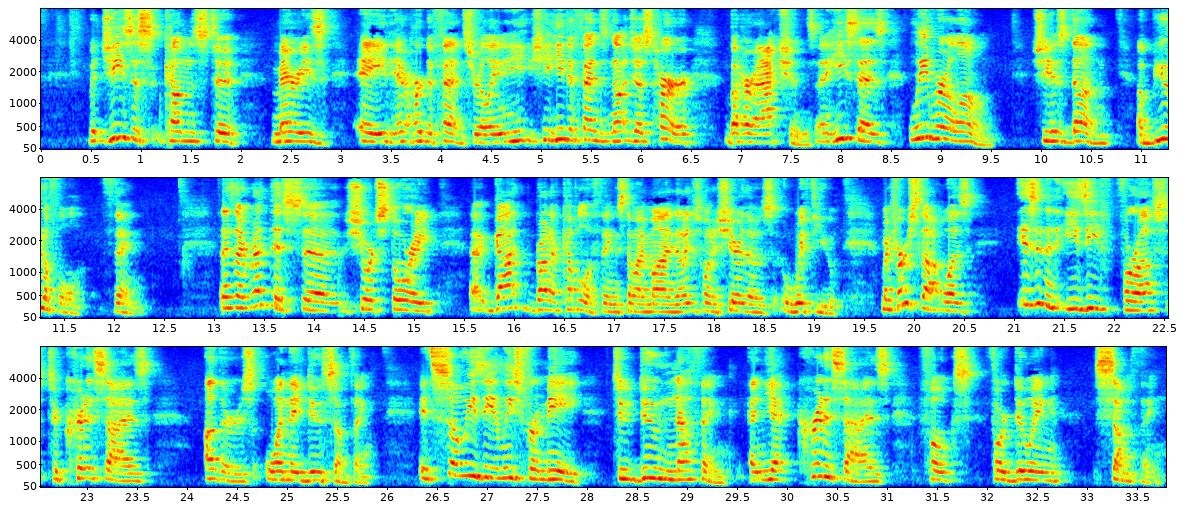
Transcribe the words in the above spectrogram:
But Jesus comes to Mary's aid, her defense, really. And he, she, he defends not just her, but her actions. And he says, Leave her alone. She has done a beautiful thing. As I read this uh, short story, uh, God brought a couple of things to my mind, and I just want to share those with you. My first thought was, isn't it easy for us to criticize others when they do something? It's so easy, at least for me, to do nothing and yet criticize folks for doing something.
